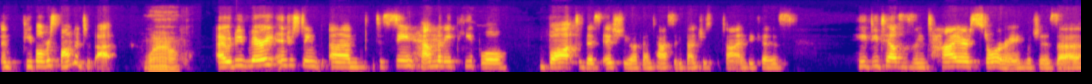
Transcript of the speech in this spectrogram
And people responded to that. Wow. I would be very interesting um, to see how many people bought this issue of Fantastic Adventures at the time because he details his entire story, which is uh,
